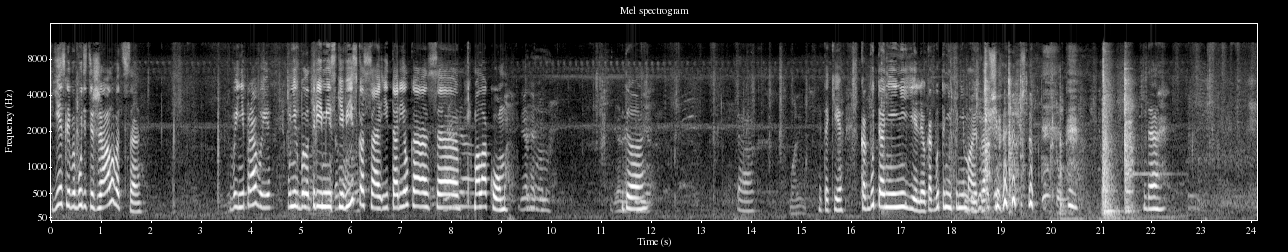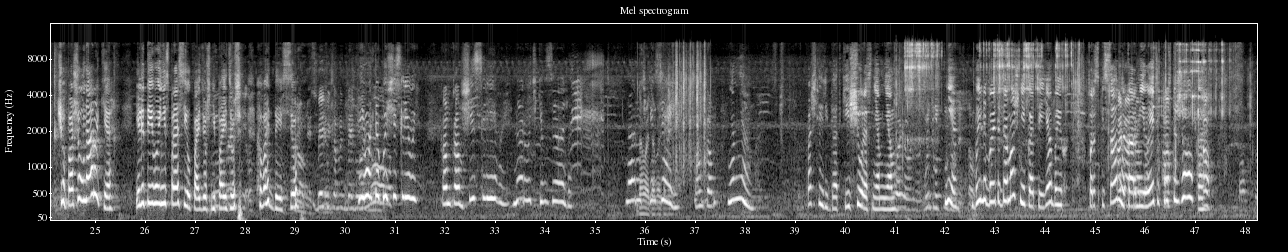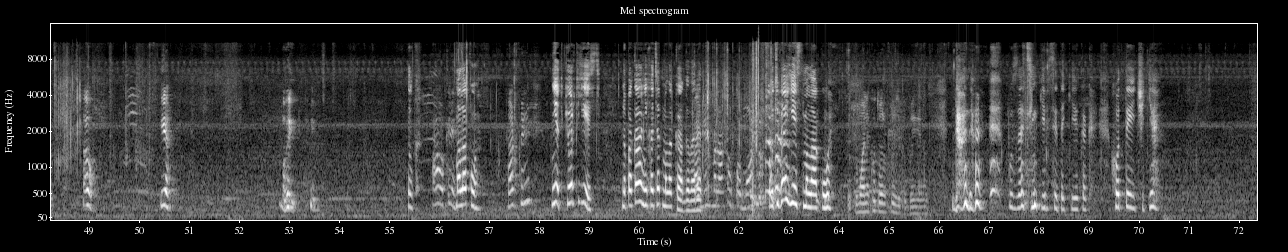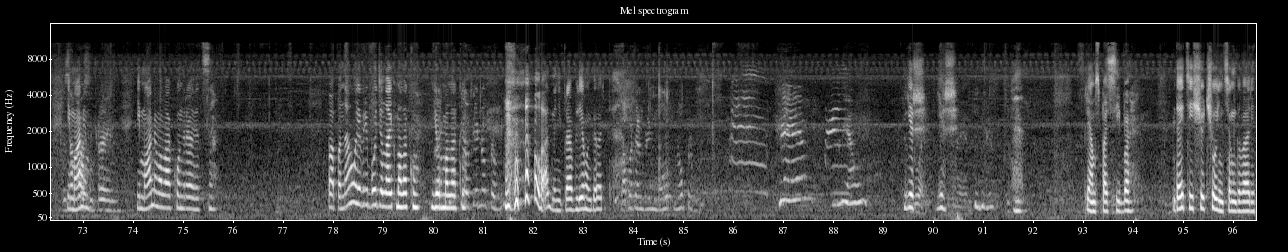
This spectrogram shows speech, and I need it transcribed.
Если вы будете жаловаться, вы не правы. У них было три миски вискоса и тарелка с э, молоком. Да. Так. И такие, как будто они и не ели, как будто не понимают вообще. Да. Че, пошел на руки? Или ты его и не спросил, пойдешь, не пойдешь? Хватит, да и все. И он такой счастливый. Come, come, Счастливый. На ручки взяли. На ручки взяли. come. Ням-ням. Пошли, ребятки, еще раз ням-ням. Не, были бы это домашние коты, я бы их по расписанию кормила. Этих просто жалко. Okay. Молоко. Нет, кёрт есть. Но пока они хотят молока, говорят. morning. У тебя есть молоко. У маленького тоже пузико появилось. Да, да. Пузатенькие все такие, как хотейчики. И маме, и маме молоко нравится. Папа, now everybody like молоко. Your молоко. Okay, no. Ладно, не проблема, говорит. Papa can bring more, no problem. Ешь, ешь. Прям спасибо. Дайте еще что-нибудь, он говорит.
